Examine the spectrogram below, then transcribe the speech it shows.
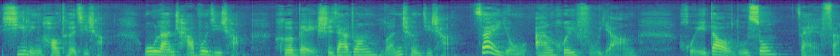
锡林浩特机场、乌兰察布机场、河北石家庄栾城机场，再由安徽阜阳回到芦松，再返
